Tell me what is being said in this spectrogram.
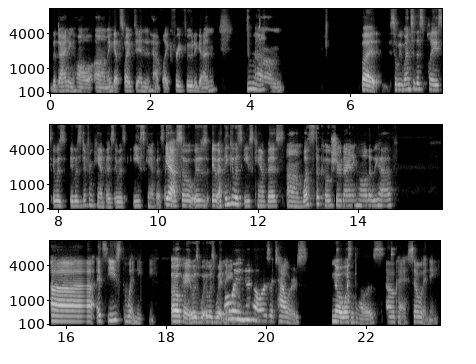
the dining hall um, and get swiped in and have like free food again. Mhm. Um, but so we went to this place. It was it was a different campus. It was East Campus. Yeah, so it was. It, I think it was East Campus. Um, what's the kosher dining hall that we have? Uh, it's East Whitney. Oh, okay, it was it was Whitney. Oh wait, no, no, or is it Towers? No, it wasn't Towers. Okay, so Whitney.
